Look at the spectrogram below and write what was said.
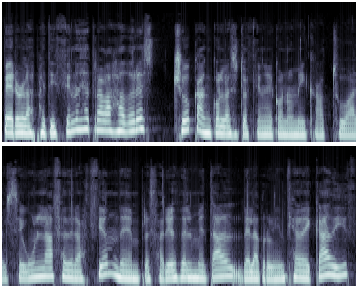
Pero las peticiones de trabajadores chocan con la situación económica actual. Según la Federación de Empresarios del Metal de la provincia de Cádiz,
